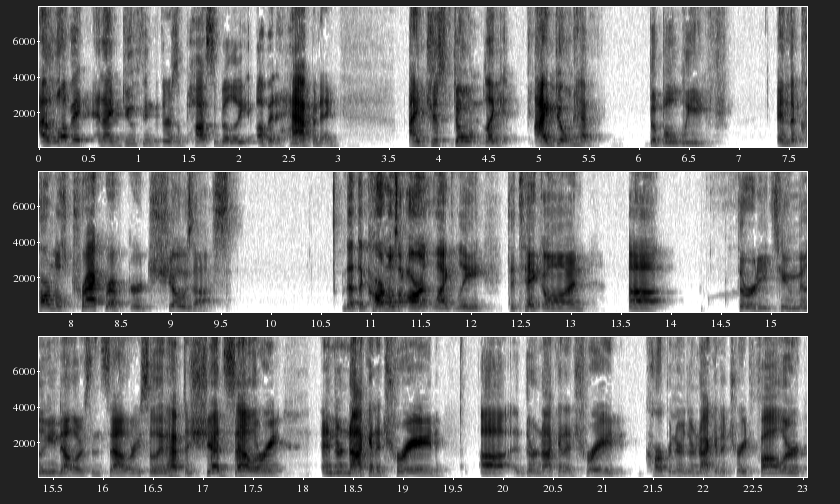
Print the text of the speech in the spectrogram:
I love it, and I do think that there's a possibility of it happening. I just don't like. I don't have the belief, and the Cardinals' track record shows us that the Cardinals aren't likely to take on uh, $32 million in salary. So they'd have to shed salary, and they're not going to trade. Uh, they're not going to trade Carpenter. They're not going to trade Fowler.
